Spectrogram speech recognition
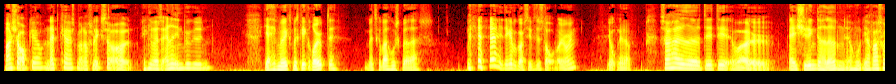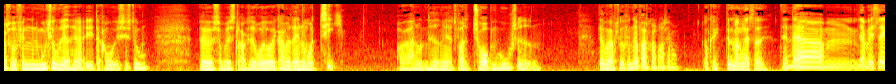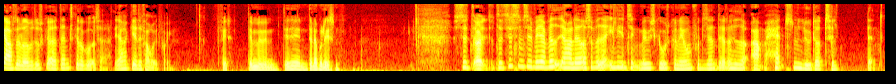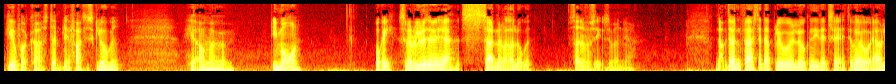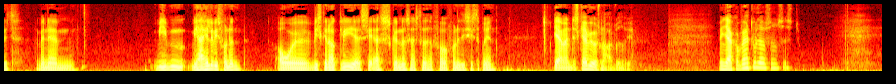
meget sjov opgave. Natcast med reflekser og en hel masse andet indbygget i den. Ja, man, skal ikke røbe det. Man skal bare huske, hvad der er. det kan vi godt sige, for det står der jo, ikke? Jo, netop. Så havde øh, det, det var øh, A. Schilling, der havde lavet den. Ja, hun, jeg har faktisk også ude at finde en multi, hun lavede her, i, der kom ud i sidste uge. Øh, som vist nok hed Rødovre i gamle dage nummer 10. Og hvad var nu den hed med? Var det Torben Huse hed den? Den var jeg også at finde. Den var faktisk også meget sjov. Okay, den mangler jeg stadig. Den er... Um, jeg vil slet ikke afsløre noget, men du skal, den skal du gå ud og tage. Jeg har givet det favoritpoint. Fedt. Den, øh, det, den er på listen. Så, og det, det er sådan set, hvad jeg ved, jeg har lavet, og så ved jeg lige en ting, med, vi skal huske at nævne, fordi den der, der hedder Am Hansen lytter til Dansk Geopodcast, den bliver faktisk lukket her om øh, i morgen. Okay, så når du lytter til det her, så er den allerede lukket. Så er det for sent simpelthen, ja. Nå, det var den første, der blev øh, lukket i den serie. Det var jo ærgerligt. Men øhm, vi, vi har heldigvis fundet den. Og øh, vi skal nok lige øh, se os skynde os afsted og få fundet de sidste Brian. Ja, men det skal vi jo snart, ved vi. Men Jacob, hvad har du lavet siden sidst?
